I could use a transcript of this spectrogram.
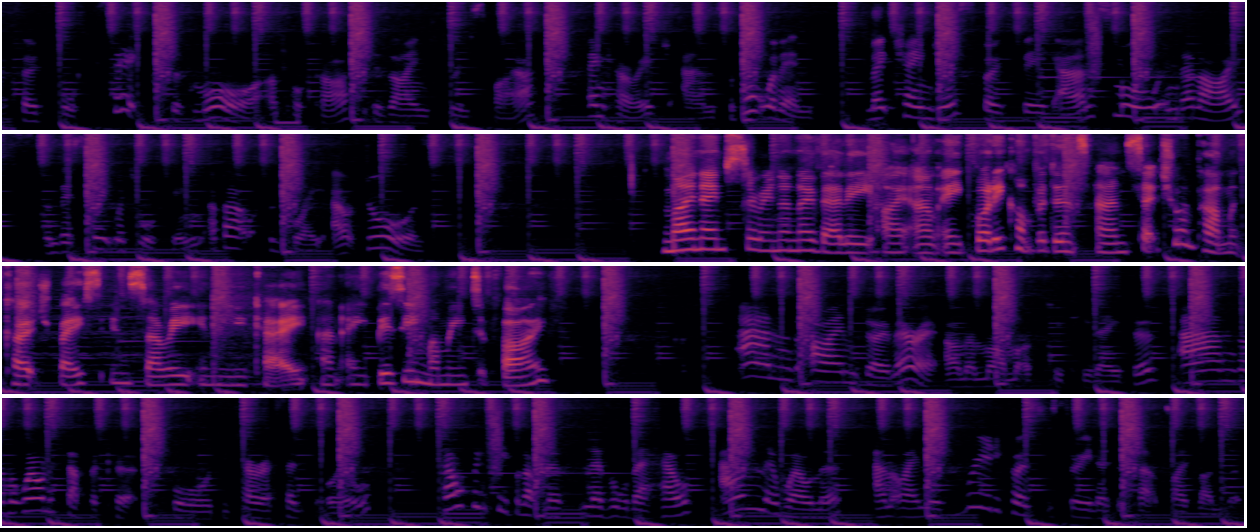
episode 46 of More, a podcast designed to inspire, encourage, and support women to make changes, both big and small, in their lives. And this week we're talking about the great outdoors. My name's Serena Novelli. I am a body confidence and sexual empowerment coach based in Surrey in the UK and a busy mummy to five. And I'm Jo Merritt. I'm a mum of two teenagers and I'm a wellness advocate for doTERRA essential oils helping people up level their health and their wellness. And I live really close to Serena, just outside London.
